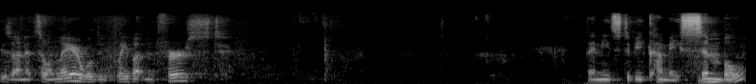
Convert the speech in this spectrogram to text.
is on its own layer. We'll do play button first. That needs to become a symbol.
